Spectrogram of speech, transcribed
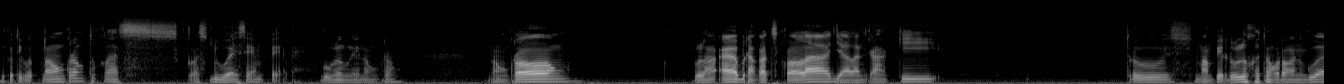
ikut-ikut nongkrong tuh kelas kelas 2 SMP gue belum mulai nongkrong. Nongkrong pulang eh berangkat sekolah jalan kaki. Terus mampir dulu ke tongkrongan gue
